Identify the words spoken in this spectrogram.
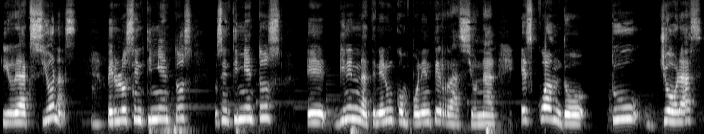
y reaccionas. Pero los sentimientos, los sentimientos eh, vienen a tener un componente racional. Es cuando tú lloras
